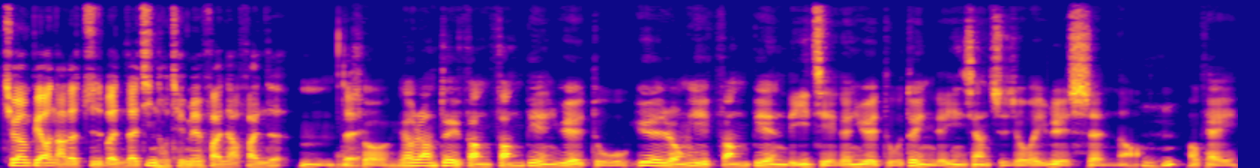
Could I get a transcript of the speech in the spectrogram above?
千万不要拿着纸本在镜头前面翻啊翻的。嗯，没错，要让对方方便阅读，越容易方便理解跟阅读，对你的印象值就会越深哦。嗯哼，OK。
